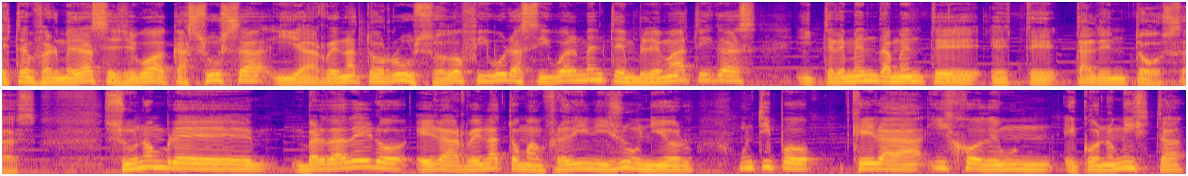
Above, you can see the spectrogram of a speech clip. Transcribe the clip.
esta enfermedad se llevó a Casusa y a Renato Russo, dos figuras igualmente emblemáticas y tremendamente este, talentosas. Su nombre verdadero era Renato Manfredini Jr., un tipo que era hijo de un economista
